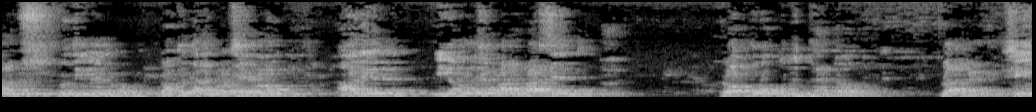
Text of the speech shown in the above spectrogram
মানুষ প্রতিনিয়ত রক্তদান করছে এবং আমাদের নিয়ম হচ্ছে ওয়ান পার্সেন্ট রক্ত মজুদ থাকতে হবে। ব্লাড সেই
